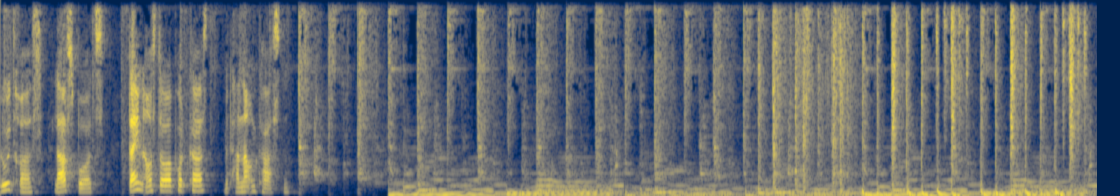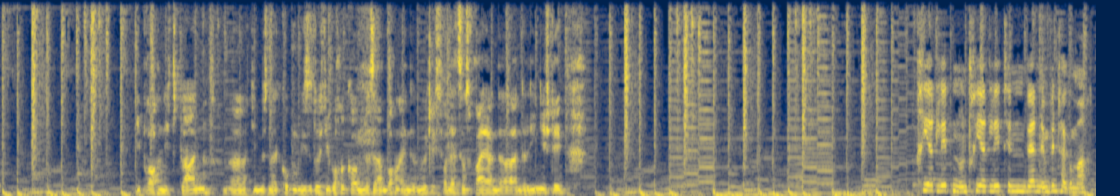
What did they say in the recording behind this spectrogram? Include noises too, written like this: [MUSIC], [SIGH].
Lultras, Love Sports, dein Ausdauer-Podcast mit Hanna und Carsten. Die brauchen nichts planen, äh, die müssen halt gucken, wie sie durch die Woche kommen, dass sie am Wochenende möglichst verletzungsfrei an der, an der Linie stehen. Triathleten und Triathletinnen werden im Winter gemacht.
